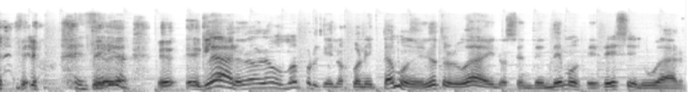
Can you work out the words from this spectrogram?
pero, eh, eh, claro, no hablamos más porque nos conectamos desde otro lugar y nos entendemos desde ese lugar,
